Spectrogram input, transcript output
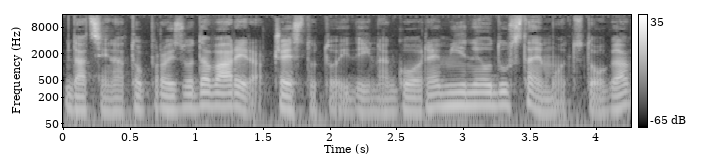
da cena tog proizvoda varira, često to ide i na gore, mi ne odustajemo od toga.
